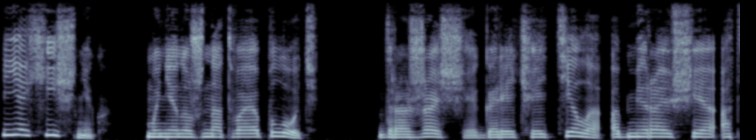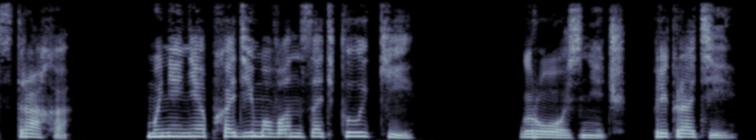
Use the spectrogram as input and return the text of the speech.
Я хищник. Мне нужна твоя плоть. Дрожащее, горячее тело, обмирающее от страха. Мне необходимо вонзать клыки. Грознич, прекрати.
